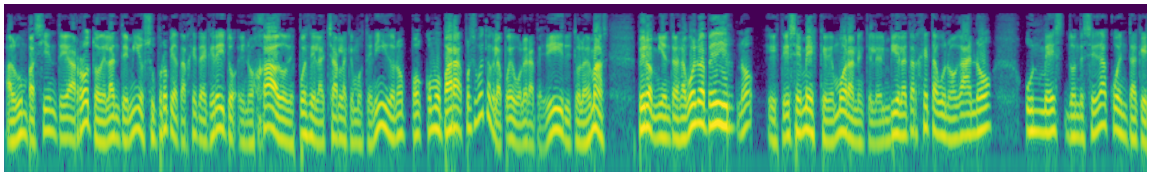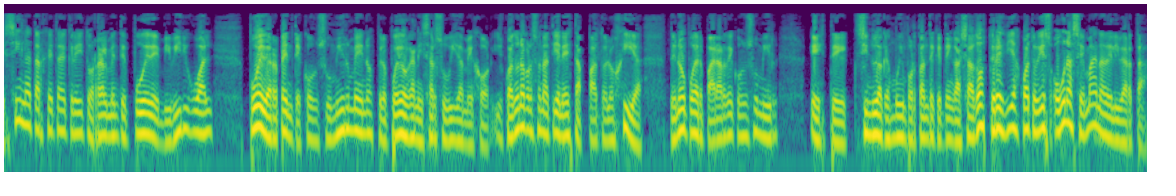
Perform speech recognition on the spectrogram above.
algún paciente ha roto delante mío su propia tarjeta de crédito enojado después de la charla que hemos tenido, ¿no? Po- Como para, por supuesto que la puede volver a pedir y todo lo demás. Pero mientras la vuelve a pedir, ¿no? Este, ese mes que demoran en que le envíe la tarjeta, bueno, ganó un mes donde se da cuenta que sin la tarjeta de crédito realmente puede vivir igual, puede de repente consumir menos, pero puede organizar su vida mejor. Y cuando una persona tiene esta patología de no poder parar de consumir, este, sin duda que es muy importante que tenga ya dos, tres días, cuatro días o una semana de libertad.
